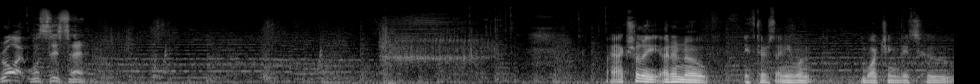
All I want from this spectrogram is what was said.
Right, what's this then? I actually, I don't know if there's anyone watching this who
